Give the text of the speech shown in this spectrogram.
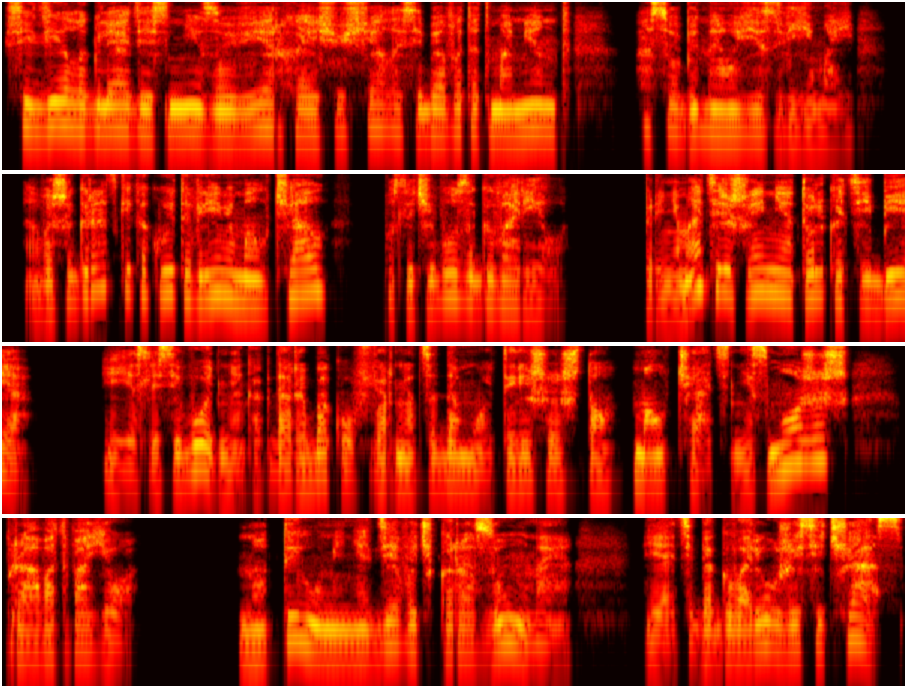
Сидела, глядя снизу вверх, и ощущала себя в этот момент особенно уязвимой. А Вышеградский какое-то время молчал, после чего заговорил. «Принимать решение только тебе. И если сегодня, когда Рыбаков вернется домой, ты решишь, что молчать не сможешь, право твое. Но ты у меня девочка разумная. Я тебе говорю уже сейчас.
